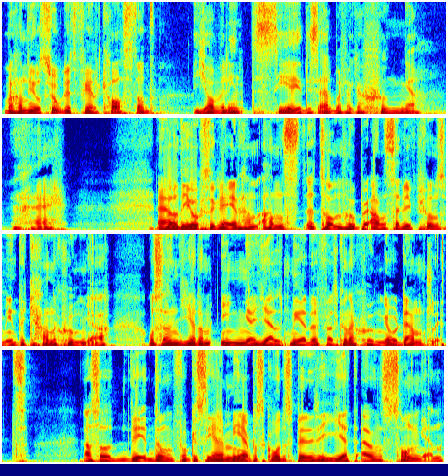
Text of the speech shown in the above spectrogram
Men han är otroligt felkastad. Jag vill inte se Idris Elba försöka sjunga. Nej. Eh, Och det är också grejen, han, han, Tom Hooper anställer ju personer som inte kan sjunga och sen ger dem inga hjälpmedel för att kunna sjunga ordentligt. Alltså de, de fokuserar mer på skådespeleriet än sången.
